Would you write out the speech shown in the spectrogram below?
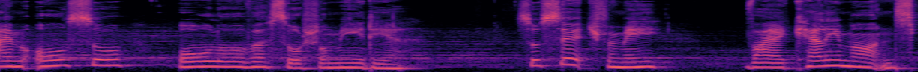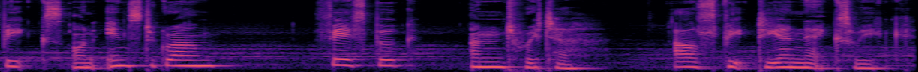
I'm also all over social media, so search for me via Kelly Martin Speaks on Instagram, Facebook, and Twitter. I'll speak to you next week.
